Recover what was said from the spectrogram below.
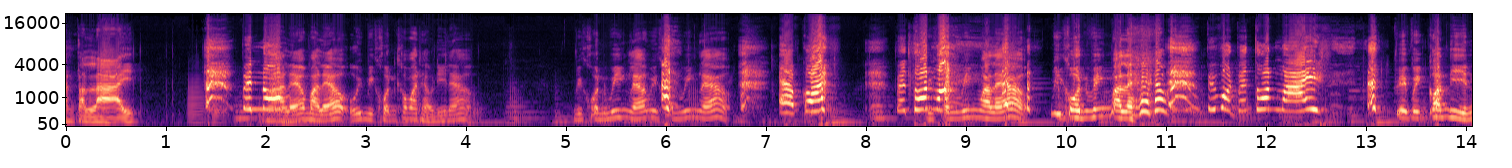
อันตราย เป็นนมามแล้วมาแล้ว อุ้ยมีคนเข้ามาแถวนี้แล้ว มีคนวิ่งแล้ว มีคนวิ่งแล้ว แอบก่อน เป็นต้นมีไม้คนวิ่งมาแล้ว มีคนวิ่งมาแล้วพี่ฝนเป็นต้นไม้เพียกเป็นก้อนหิน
